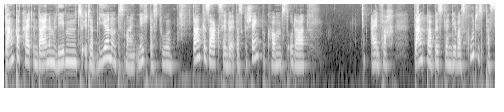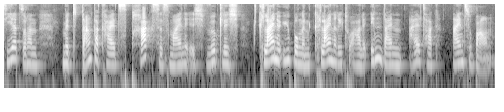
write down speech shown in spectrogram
Dankbarkeit in deinem Leben zu etablieren. Und das meint nicht, dass du Danke sagst, wenn du etwas geschenkt bekommst oder einfach dankbar bist, wenn dir was Gutes passiert, sondern mit Dankbarkeitspraxis meine ich wirklich kleine Übungen, kleine Rituale in deinen Alltag einzubauen.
